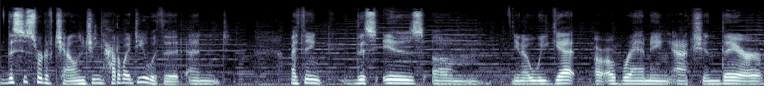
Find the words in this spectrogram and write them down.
this is sort of challenging. How do I deal with it? And I think this is, um, you know, we get a, a ramming action there,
